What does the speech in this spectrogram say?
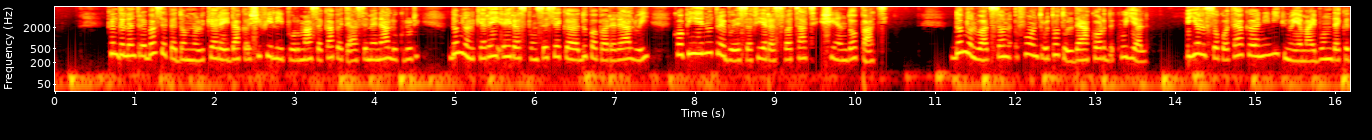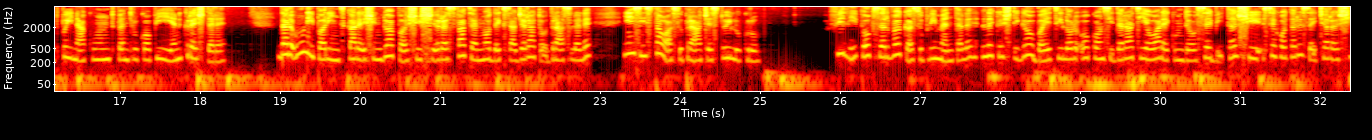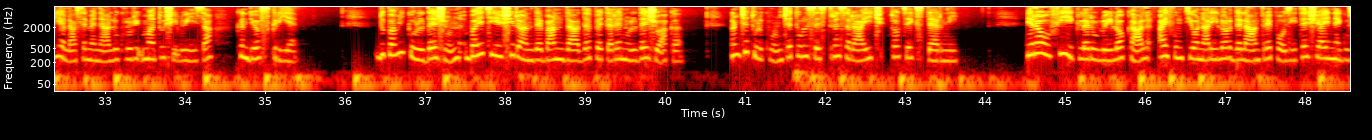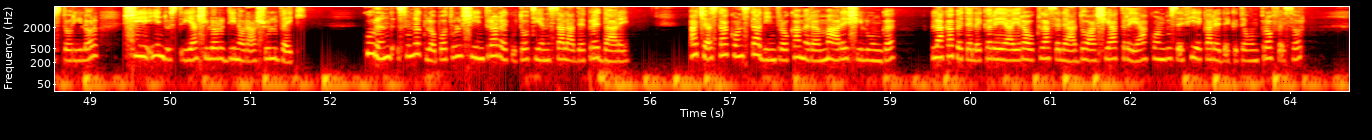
Când îl întrebase pe domnul Carey dacă și Filip urma să capete asemenea lucruri, domnul Carey îi răspunsese că, după părerea lui, copiii nu trebuie să fie răsfățați și îndopați. Domnul Watson fu întru totul de acord cu el. El socotea că nimic nu e mai bun decât pâinea cu unt pentru copiii în creștere. Dar unii părinți care își îndoapă și își răsfață în mod exagerat odraslele, insistau asupra acestui lucru. Filip observă că suplimentele le câștigau băieților o considerație oarecum deosebită și se hotărâ să-i ceară și el asemenea lucruri mătușii Luiza când i-o scrie. După micul dejun, băieții ieșiră în debandadă pe terenul de joacă. Încetul cu încetul se strânseră aici toți externii. Erau fiii clerului local, ai funcționarilor de la antrepozite și ai negustorilor și industriașilor din orașul vechi. Curând sună clopotul și intrară cu toții în sala de predare. Aceasta consta dintr-o cameră mare și lungă, la capetele căreia erau clasele a doua și a treia, conduse fiecare de câte un profesor,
